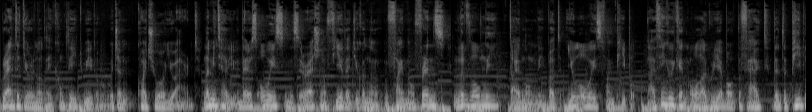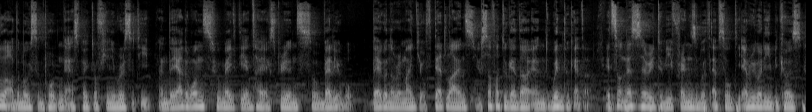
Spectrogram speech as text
Granted, you're not a complete weirdo, which I'm quite sure you aren't. Let me tell you, there's always this irrational fear that you're gonna find no friends, live lonely, die lonely, but you'll always find people. I think we can all agree about the fact that the people are the most important aspect of university, and they are the ones who make the entire experience so valuable. They're gonna remind you of deadlines, you suffer together and win together. It's not necessary to be friends with absolutely everybody because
